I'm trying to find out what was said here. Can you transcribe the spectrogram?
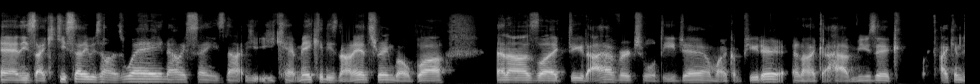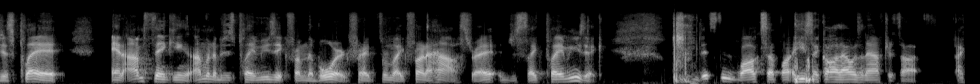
And he's like, he said he was on his way. Now he's saying he's not, he, he can't make it. He's not answering, blah, blah. And I was like, dude, I have virtual DJ on my computer and like I have music. I can just play it. And I'm thinking I'm gonna just play music from the board, from, from like front of house, right? And just like play music. this dude walks up on, he's like, oh, that was an afterthought. I,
